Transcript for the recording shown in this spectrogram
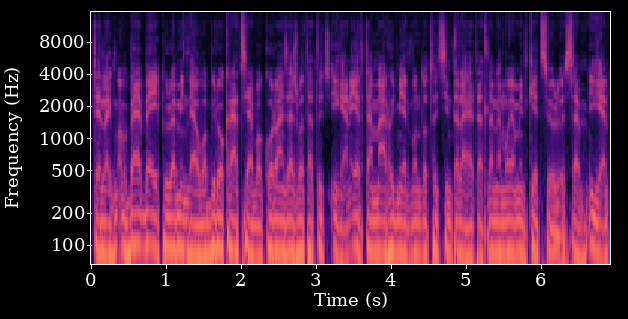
tényleg be, beépülve mindenhova, bürokráciába, a kormányzásba, tehát hogy igen, értem már, hogy miért mondod, hogy szinte lehetetlen, nem olyan, mint két szőlőszem. Igen.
